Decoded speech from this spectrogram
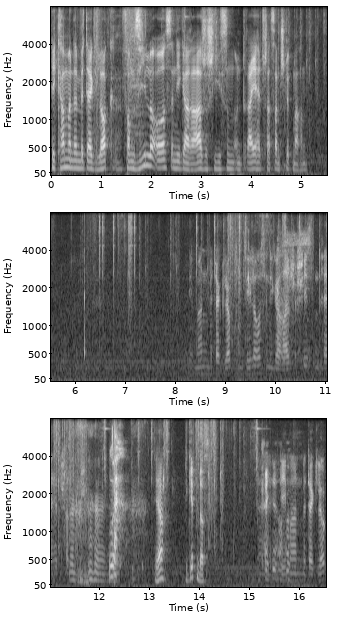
Wie kann man denn mit der Glock vom Silo aus in die Garage schießen und drei Headshots am Stück machen? Jemand mit der Glock vom Silo aus in die Garage schießt und drei Headshots. Ja, wie geht denn das? Äh, indem man mit der Glock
